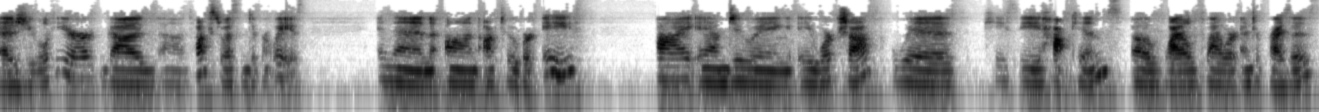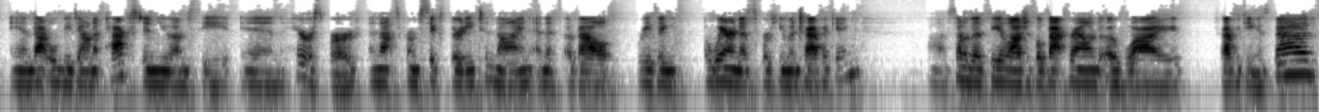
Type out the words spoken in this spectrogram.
as you will hear, God uh, talks to us in different ways. And then on October 8th, I am doing a workshop with Casey Hopkins of Wildflower Enterprises, and that will be down at Paxton UMC in Harrisburg, and that's from 6:30 to 9, and it's about raising awareness for human trafficking, uh, some of the theological background of why trafficking is bad,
